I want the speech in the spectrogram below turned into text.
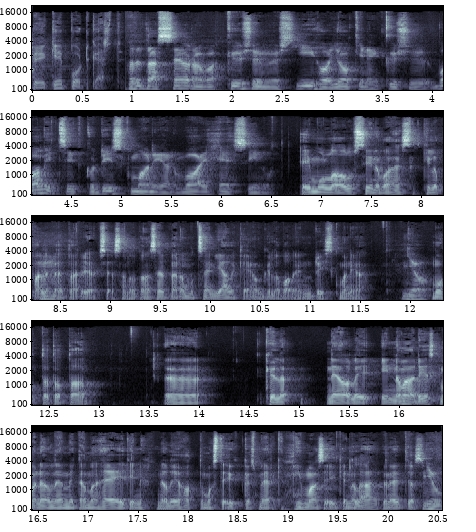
PG Podcast. Otetaan seuraava kysymys. Jiho Jokinen kysyy, valitsitko Discmanian vai he sinut? Ei mulla ollut siinä vaiheessa kilpailevia tarjouksia, sanotaan sen verran, mutta sen jälkeen on kyllä valinnut Discmania. Joo. Mutta tota, ö, kyllä ne oli, Innova Discmania oli ne, mitä mä heitin. Ne oli ehdottomasti ykkösmerkit, mihin mä olisin ikinä lähtenyt. Jos Joo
